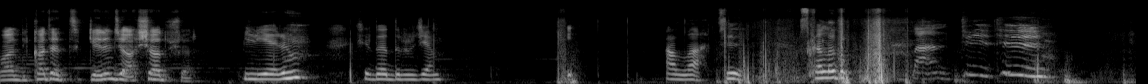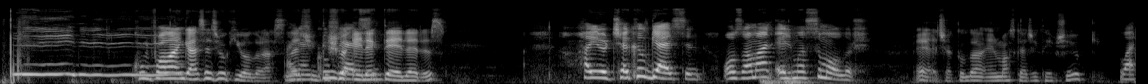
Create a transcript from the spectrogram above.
Ulan dikkat et gelince aşağı düşer. Biliyorum. Şurada duracağım. Allah tüh. Iskaladım. Ben tüh tüh. Kum falan gelse çok iyi olur aslında. Aynen, Çünkü şu gelsin. elekte eleriz. Hayır çakıl gelsin. O zaman elmasım olur. Evet çakıldan elmas gelecek diye bir şey yok ki. Var.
